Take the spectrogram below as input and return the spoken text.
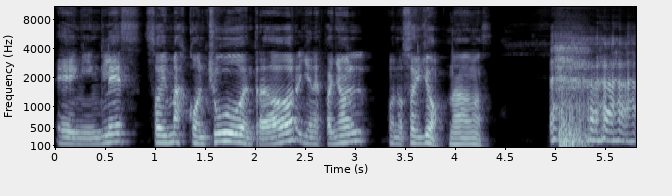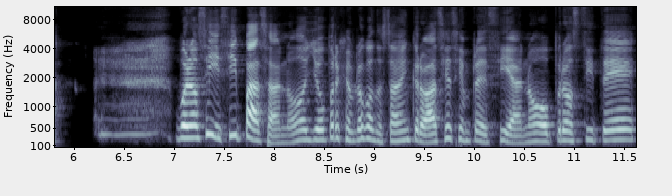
en inglés soy más conchudo, entrador, y en español, bueno, soy yo, nada más. Bueno, sí, sí pasa, ¿no? Yo, por ejemplo, cuando estaba en Croacia siempre decía, ¿no? Prostite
